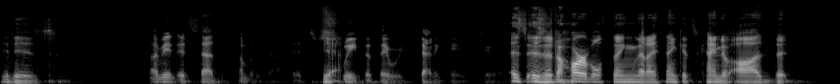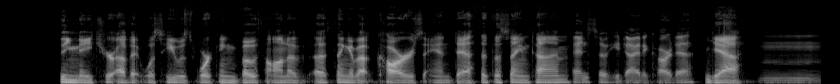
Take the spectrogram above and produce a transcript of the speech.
It is. I mean, it's sad that somebody died. It's Yeah. sweet that they were dedicated to it. Is, is it a horrible thing that I think it's kind of odd that the nature of it was he was working both on a, a thing about cars and death at the same time? And so he died a car death. Yeah. Mm.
